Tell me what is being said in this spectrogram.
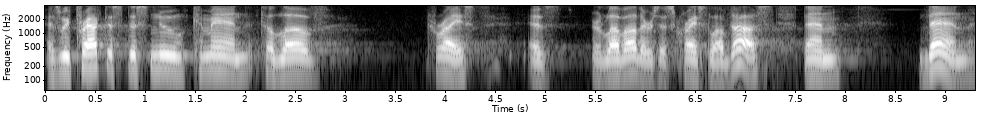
As we practice this new command to love Christ as or love others as Christ loved us, then then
